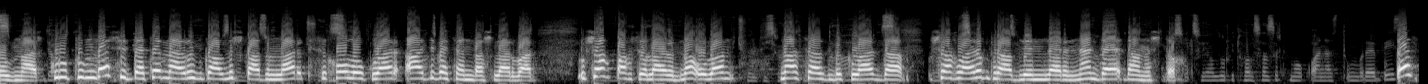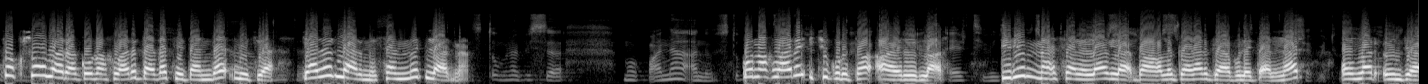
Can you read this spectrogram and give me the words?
olunar. Qrupumda şiddətə məruz qalmış qadınlar, psixoloqlar, adi vətəndaşlar var. Uşaq bağçalarında olan nasazlıqlar da, uşaqların problemlərindən də danışdıq. Bəs toqşu olaraq qonaqları dəvət edəndə necə? Gəlirlərmi, səmimidirlərmi? Qonaqları iki qrupa ayırırlar. Biri məsələlərlə bağlı qərar qəbul edənlər, onlar öncə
